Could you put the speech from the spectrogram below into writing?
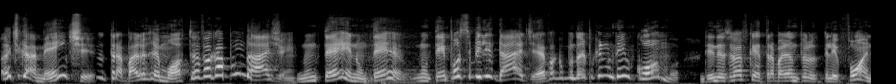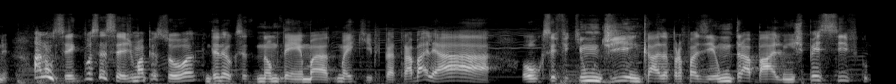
Antigamente, o trabalho remoto é vagabundagem. Não tem, não tem, não tem possibilidade. É vagabundagem porque não tem como. Entendeu? Você vai ficar trabalhando pelo telefone, a não ser que você seja uma pessoa, entendeu? Que você não tem uma, uma equipe para trabalhar ou que você fique um dia em casa para fazer um trabalho em específico.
